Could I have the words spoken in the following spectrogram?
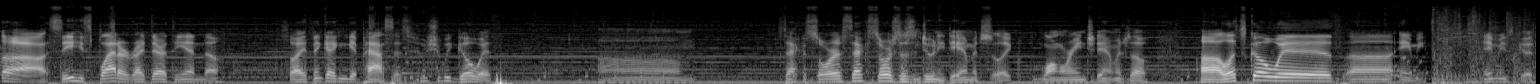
Ah, uh, see, he splattered right there at the end, though. So I think I can get past this. Who should we go with? Um, Zackasaurus. Zackasaurus doesn't do any damage, like long range damage, though. Uh, let's go with uh, Amy. Amy's good.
